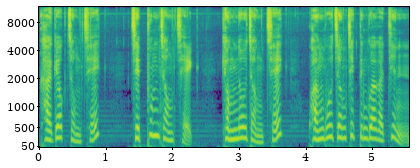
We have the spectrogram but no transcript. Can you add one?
가격 정책, 제품 정책, 경로 정책, 광고 정책 등과 같은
